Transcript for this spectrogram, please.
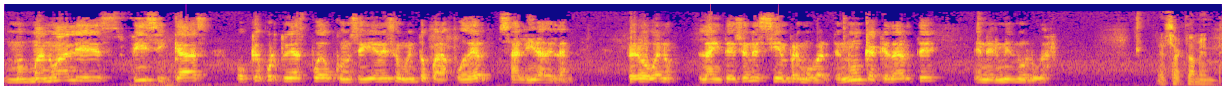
manuales, físicas, o qué oportunidades puedo conseguir en ese momento para poder salir adelante. Pero bueno, la intención es siempre moverte, nunca quedarte en el mismo lugar. Exactamente.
